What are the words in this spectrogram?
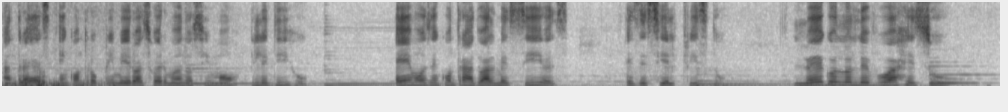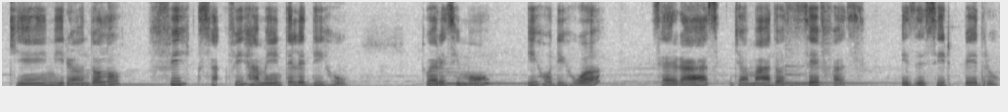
Andrés encontró primero a su hermano Simón y le dijo, hemos encontrado al Mesías, es decir, el Cristo. Luego lo llevó a Jesús, quien mirándolo fijamente le dijo, ¿tú eres Simón, hijo de Juan? Serás llamado Cefas, es decir, Pedro.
